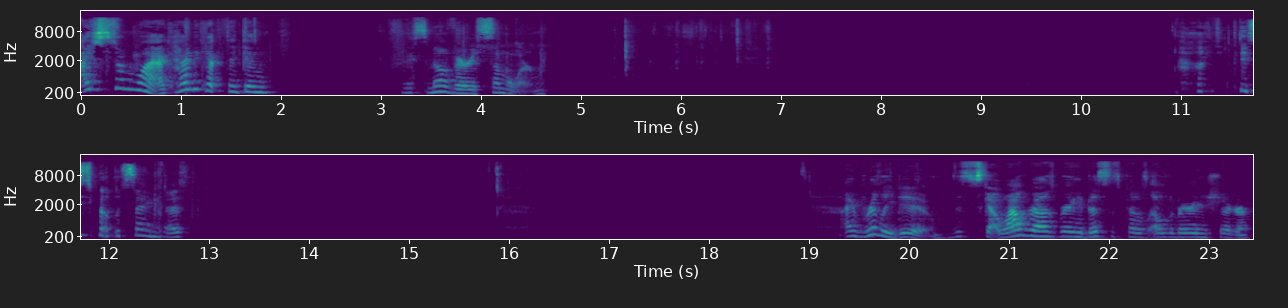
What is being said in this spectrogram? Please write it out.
I just don't know why. I kind of kept thinking they smell very similar. I think they smell the same, guys. I really do. This has got wild raspberry, hibiscus petals, elderberry, and sugar.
